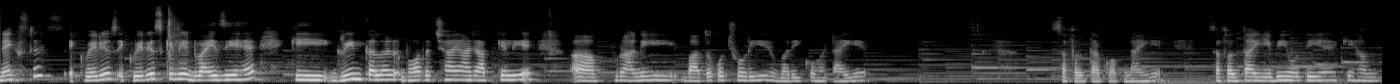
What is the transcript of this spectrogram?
next is Aquarius Aquarius के लिए एडवाइस ये है कि ग्रीन कलर बहुत अच्छा है आज आपके लिए। पुरानी बातों को छोड़िए वरी को हटाइए। सफलता को अपनाइए। सफलता ये भी होती है कि हम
